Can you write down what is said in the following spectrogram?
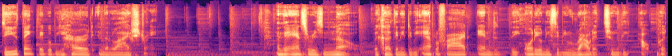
do you think they will be heard in the live stream? And the answer is no, because they need to be amplified and the audio needs to be routed to the output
